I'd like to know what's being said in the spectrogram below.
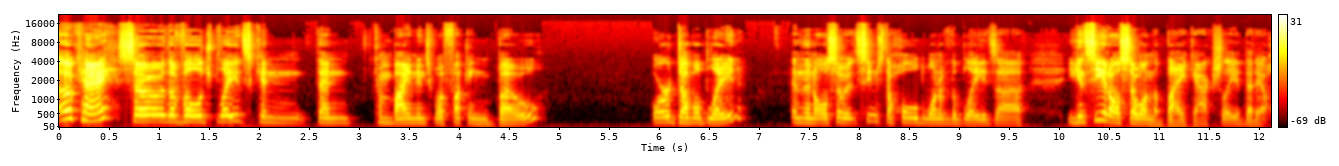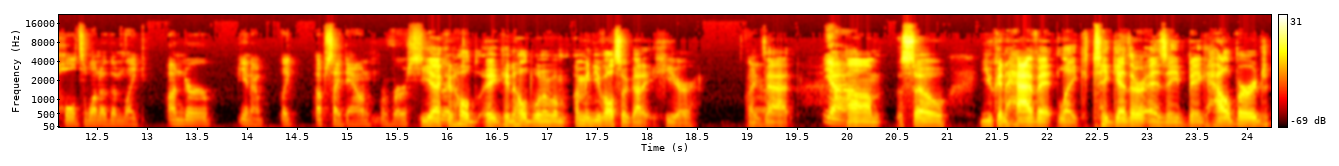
Okay, so the Volge blades can then combine into a fucking bow or double blade. And then also it seems to hold one of the blades uh you can see it also on the bike actually that it holds one of them like under, you know, like upside down, reverse. Yeah, it can hold it can hold one of them. I mean, you've also got it here like Yeah. that. Yeah. Um so you can have it like together as a big halberd.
